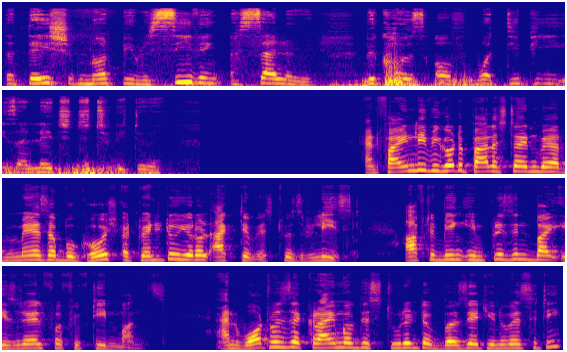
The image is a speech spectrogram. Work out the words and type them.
that they should not be receiving a salary because of what DPE is alleged to be doing. And finally, we go to Palestine where Mays Abu Ghosh, a 22-year-old activist, was released after being imprisoned by Israel for 15 months. And what was the crime of this student of Birzeit University?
